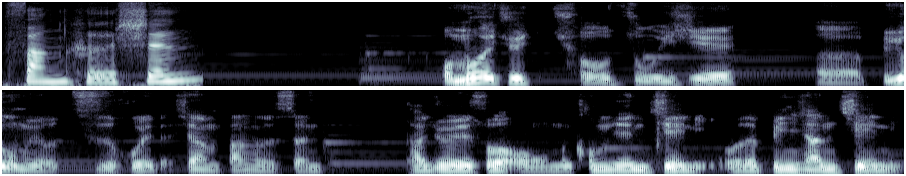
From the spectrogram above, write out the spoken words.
方和生。我们会去求助一些呃比我们有智慧的，像方和生。他就会说：“哦，我们空间借你，我的冰箱借你，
